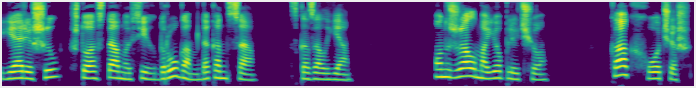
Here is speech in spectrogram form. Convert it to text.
Я решил, что останусь их другом до конца, сказал я. Он сжал мое плечо. Как хочешь.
